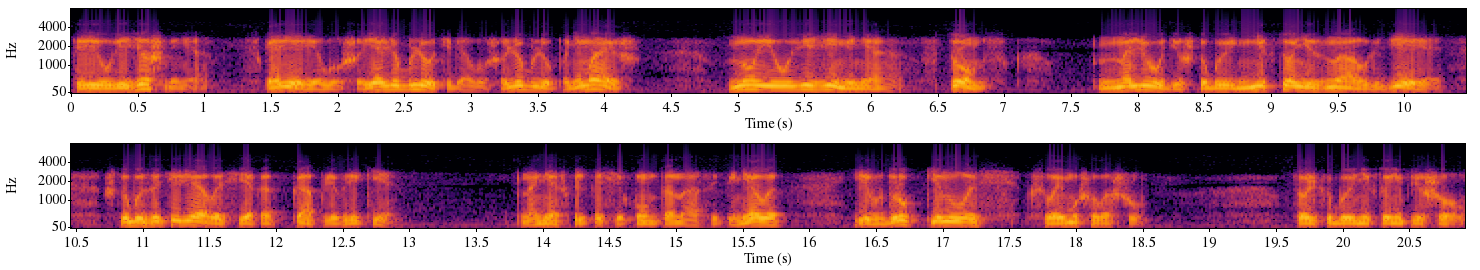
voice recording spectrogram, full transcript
«Ты увезешь меня?» «Скорее, Луша, я люблю тебя, Луша, люблю, понимаешь?» Ну и увези меня в Томск, на люди, чтобы никто не знал, где я, чтобы затерялась я, как капля в реке. На несколько секунд она оцепенела и вдруг кинулась к своему шалашу. Только бы никто не пришел.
